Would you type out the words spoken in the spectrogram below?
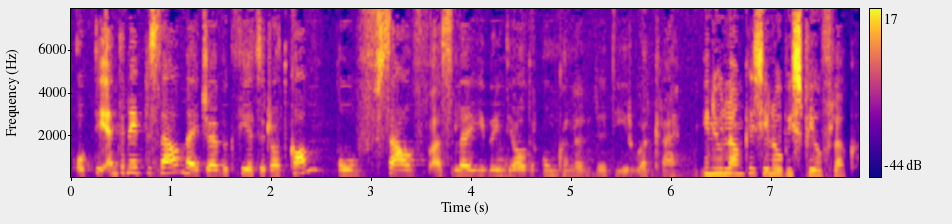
op die internet bestel by joburgtheatre.com of self as hulle hier by die teater kom kan hulle dit hier ook kry. En hoe lank is julle op die speelvlak?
